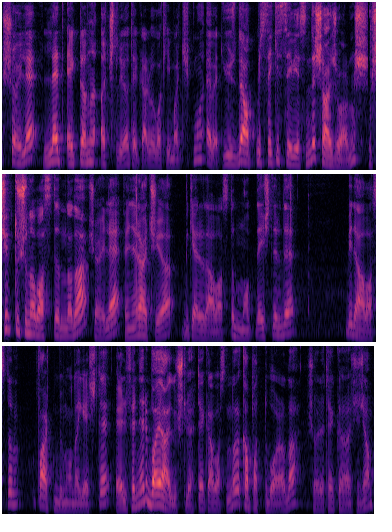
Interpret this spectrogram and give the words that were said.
şöyle LED ekranı açılıyor. Tekrar bir bakayım açık mı? Evet %68 seviyesinde şarjı varmış. Işık tuşuna bastığımda da şöyle feneri açıyor. Bir kere daha bastım mod değiştirdi. Bir daha bastım. Farklı bir moda geçti. El feneri bayağı güçlü. Tekrar bastığımda da kapattı bu arada. Şöyle tekrar açacağım.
